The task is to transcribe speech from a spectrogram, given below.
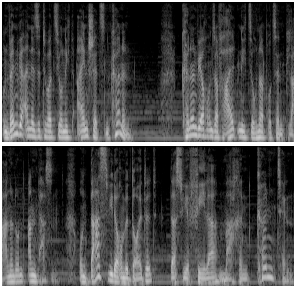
Und wenn wir eine Situation nicht einschätzen können, können wir auch unser Verhalten nicht zu 100% planen und anpassen. Und das wiederum bedeutet, dass wir Fehler machen könnten.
